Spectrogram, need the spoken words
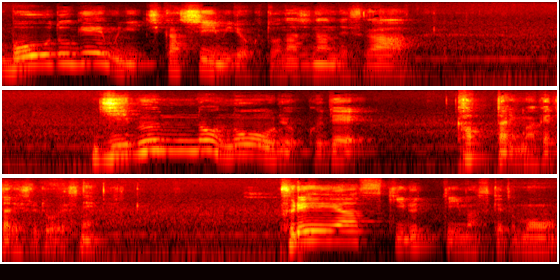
ボードゲームに近しい魅力と同じなんですが、自分の能力で勝ったり負けたりするところですね。プレイヤースキルって言いますけども、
